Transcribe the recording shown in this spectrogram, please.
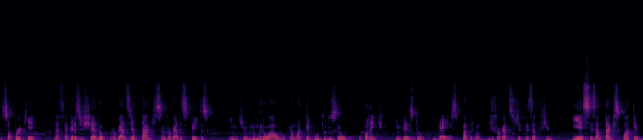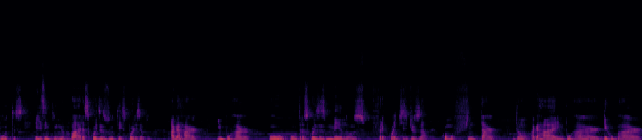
É só porque nas regras de Shadow, jogadas de ataque são jogadas feitas em que o número alvo é um atributo do seu oponente, em vez do 10 padrão de jogadas de desafio. E esses ataques com atributos, eles incluem várias coisas úteis, por exemplo, agarrar, empurrar ou outras coisas menos frequentes de usar, como fintar. Então, agarrar, empurrar, derrubar,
